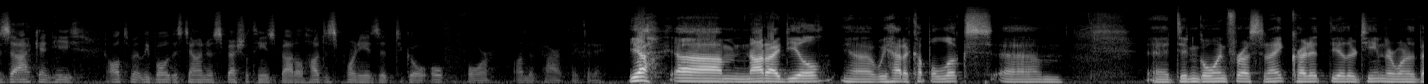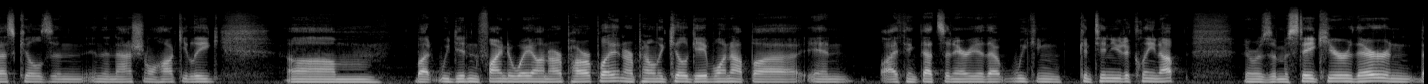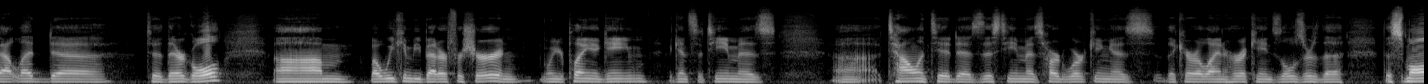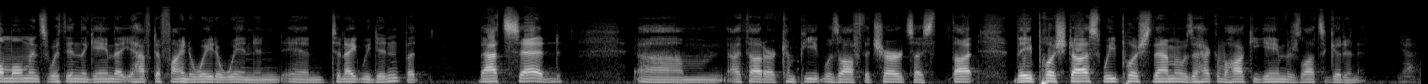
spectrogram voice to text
Zach, and he ultimately boiled this down to a special teams battle. How disappointing is it to go 0 for 4 on the power play today? Yeah, um, not ideal. Uh, we had a couple looks. Um, it didn't go in for us tonight. Credit the other team; they're one of the best kills in in the National Hockey League. Um, but we didn't find a way on our power play, and our penalty kill gave one up. Uh, and I think that's an area that we can continue to clean up. There was a mistake here or there, and that led uh, to their goal. Um, but we can be better for sure. And when you're playing a game against a team as uh, talented as this team, as hardworking as the Carolina Hurricanes, those are the the small moments within the game that you have to find a way to win. And and tonight we didn't. But that said. Um, I thought our compete was off the charts. I thought they pushed us, we pushed them. It was a heck of a hockey game. There's lots of good in it.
